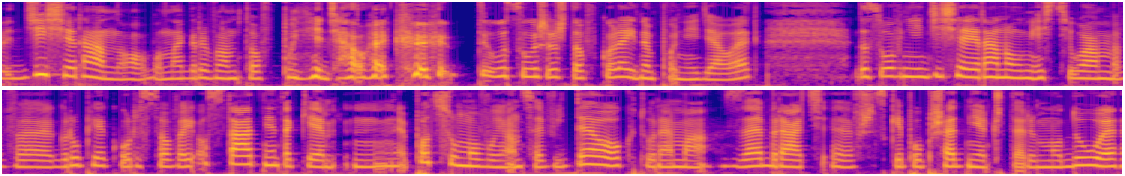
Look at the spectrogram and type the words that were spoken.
yy, dziś rano, bo nagrywam to w poniedziałek, ty usłyszysz to w kolejny poniedziałek. Dosłownie dzisiaj rano umieściłam w grupie kursowej ostatnie takie mm, podsumowujące wideo, które ma zebrać y, wszystkie poprzednie cztery moduły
